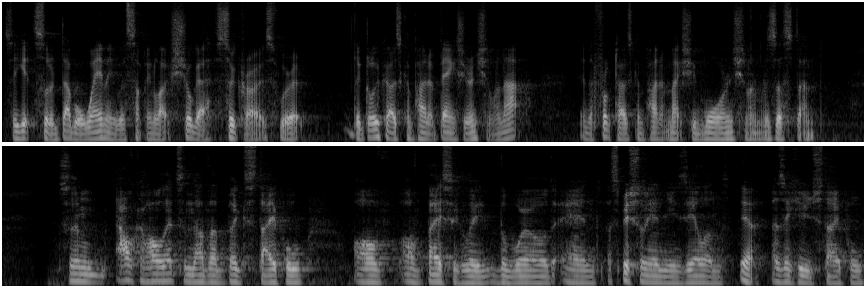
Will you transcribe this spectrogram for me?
So you get sort of double whammy with something like sugar, sucrose, where it, the glucose component bangs your insulin up, the fructose component makes you more insulin resistant. So alcohol, that's another big staple of, of basically the world, and especially in New Zealand, Yeah. is a huge staple.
